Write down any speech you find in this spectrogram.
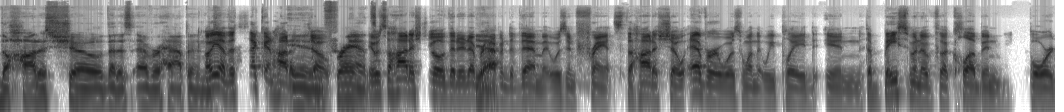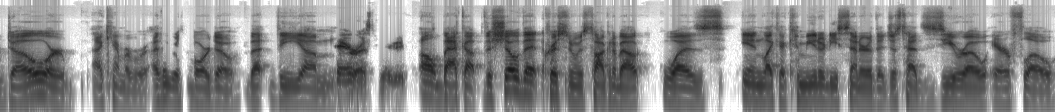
the hottest show that has ever happened. Oh yeah, the second hottest in show. France. It was the hottest show that had ever Yeah. happened to them. It was in France. The hottest show ever was one that we played in the basement of a club in Bordeaux, or I can't remember. I think it was Bordeaux. That the um, Paris, maybe. I'll back up. The show that Christian was talking about was in like a community center that just had zero airflow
